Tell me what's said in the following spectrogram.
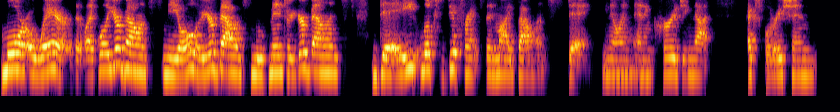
more aware that like, well, your balanced meal or your balanced movement or your balanced day looks different than my balanced day you know, and, and encouraging that exploration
